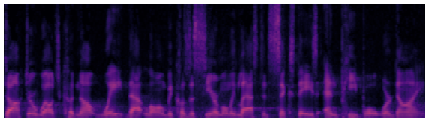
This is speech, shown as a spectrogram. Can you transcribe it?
Dr. Welch could not wait that long because the serum only lasted six days and people were dying.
